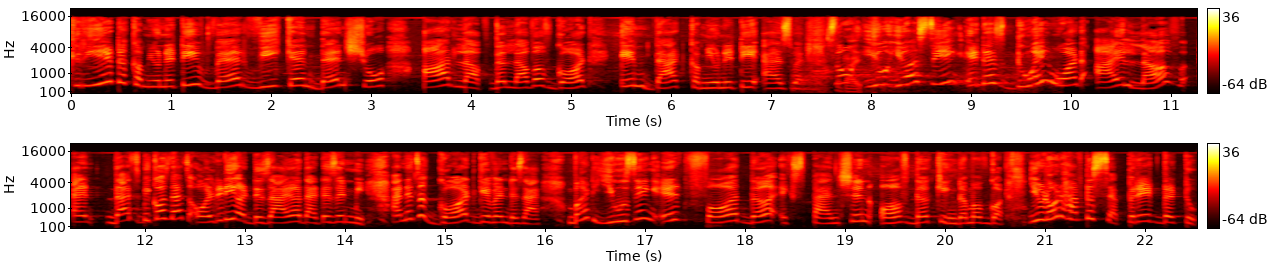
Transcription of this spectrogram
create a community where we can then show our love the love of god in that community as well. So Right. you you're seeing it is doing what i love and that's because that's already a desire that is in me. And it's a god given desire. But using it for the expansion of the kingdom of god. You don't have to separate the two.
